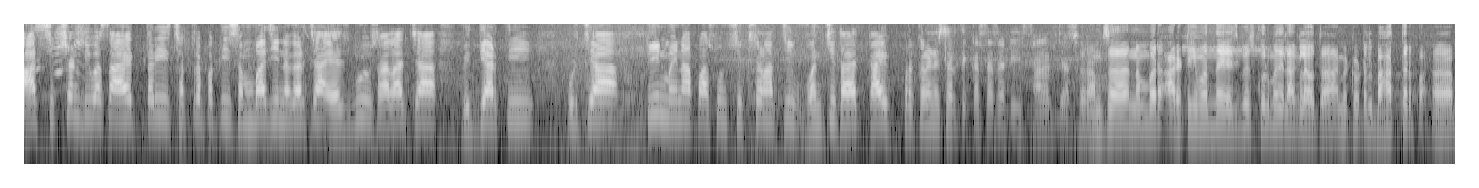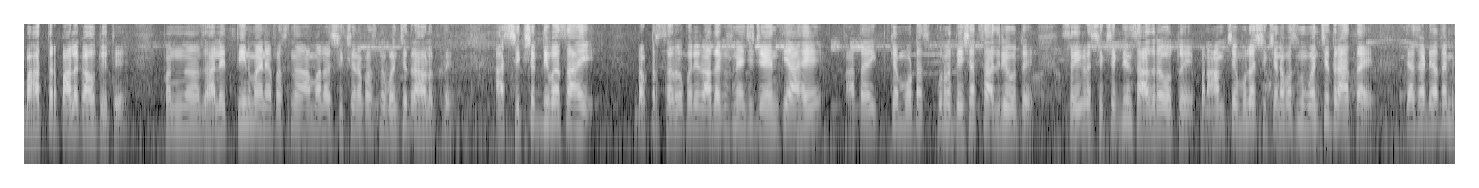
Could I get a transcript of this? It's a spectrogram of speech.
आज शिक्षण दिवस आहे तरी छत्रपती संभाजीनगरच्या एस बी शालाच्या विद्यार्थी पुढच्या तीन महिन्यापासून शिक्षणाची वंचित आहेत. काय प्रकरणे सर? ते कशासाठी सर आमचा नंबर आर टीमधनं एच एस बी एस स्कूलमध्ये लागला होता. आम्ही टोटल बहात्तर पा- बहात्तर पालक आहोत इथे. पण झाले तीन महिन्यापासून आम्हाला शिक्षणापासून वंचित राहावं लागतं आहे आज शिक्षक दिवस आहे. डॉक्टर सर्वपल्ली राधाकृष्ण यांची जयंती आहे. आता इतक्या मोठा पूर्ण देशात साजरी होते सगळीकडे शिक्षक दिन साजरा होतो आहे पण आमचे मुलं शिक्षणापासून वंचित राहत आहे त्यासाठी आता मी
